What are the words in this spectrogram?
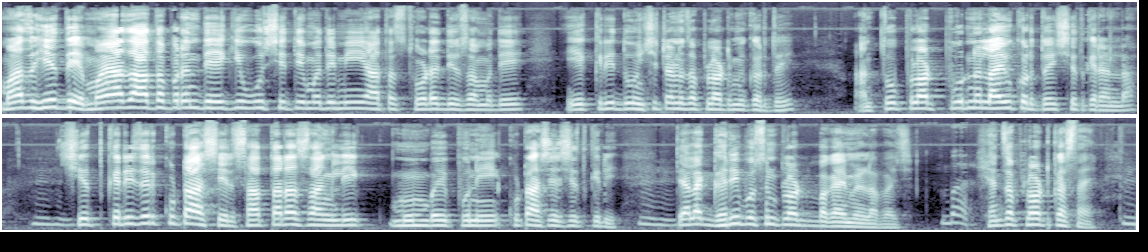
माझं हे दे माझं आतापर्यंत हे की ऊस शेतीमध्ये मी आता थोड्या दिवसामध्ये एकरी दोनशे टनाचा प्लॉट मी करतोय. आणि तो प्लॉट पूर्ण लाईव्ह करतोय शेतकऱ्यांना. शेतकरी जर कुठं असेल सातारा सांगली मुंबई पुणे कुठं असेल शेतकरी त्याला घरी बसून प्लॉट बघायला मिळाला पाहिजे. ह्यांचा प्लॉट कसा आहे?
